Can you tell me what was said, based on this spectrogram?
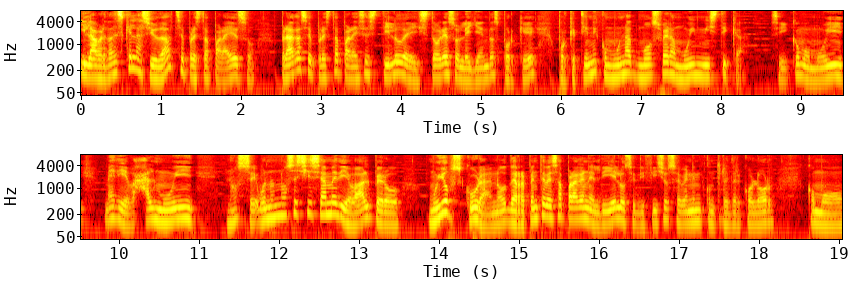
Y la verdad es que la ciudad se presta para eso. Praga se presta para ese estilo de historias o leyendas. ¿Por qué? Porque tiene como una atmósfera muy mística. Sí, como muy medieval, muy... No sé, bueno, no sé si sea medieval, pero muy oscura, ¿no? De repente ves a Praga en el día y los edificios se ven en contra del color como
